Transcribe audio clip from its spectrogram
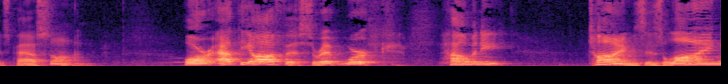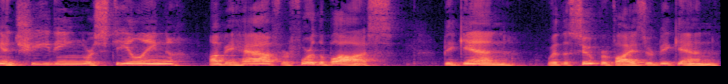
is passed on. Or at the office or at work, how many times is lying and cheating or stealing on behalf or for the boss begin with the supervisor, begin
